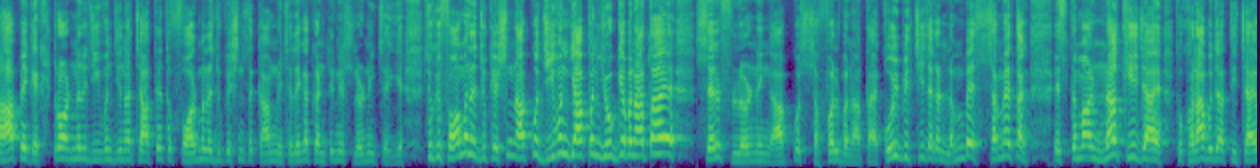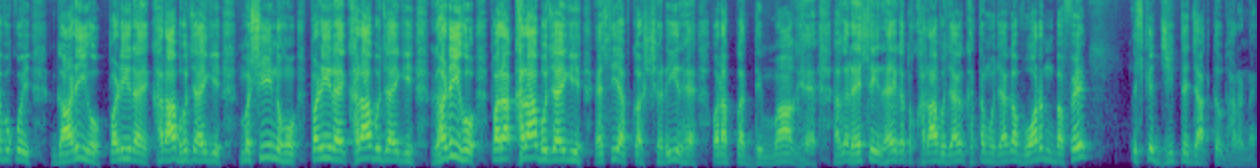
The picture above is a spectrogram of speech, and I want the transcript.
आप एक एक्स्ट्रॉर्डनरी जीवन जीना चाहते हैं तो फॉर्मल एजुकेशन से काम नहीं चलेगा कंटिन्यूस लर्निंग चाहिए। क्योंकि फॉर्मल एजुकेशन आपको जीवन यापन योग्य बनाता है सेल्फ लर्निंग आपको सफल बनाता है। कोई भी चीज़ अगर लंबे समय तक इस्तेमाल न की जाए तो खराब हो जाती चाहे वो कोई गाड़ी हो, पड़ी रहे, खराब हो जाएगी। मशीन हो, पड़ी रहे, खराब हो जाएगी। घड़ी हो, पर, खराब हो जाएगी। जाएगी ऐसे ही आपका शरीर है और आपका दिमाग है। अगर ऐसे ही रहेगा तो खराब हो जाएगा, खत्म हो जाएगा। वॉरन बफे इसके जीते जागते उदाहरण है।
